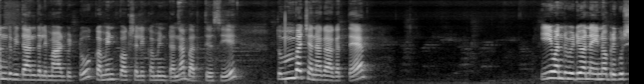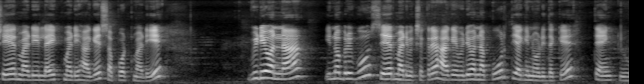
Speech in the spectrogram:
ಒಂದು ವಿಧಾನದಲ್ಲಿ ಮಾಡಿಬಿಟ್ಟು ಕಮೆಂಟ್ ಬಾಕ್ಸಲ್ಲಿ ಕಮೆಂಟನ್ನು ಬರ್ತಿಸಿ ತುಂಬ ಚೆನ್ನಾಗಾಗತ್ತೆ. ಈ ಒಂದು ವಿಡಿಯೋನ ಇನ್ನೊಬ್ರಿಗೂ ಶೇರ್ ಮಾಡಿ, ಲೈಕ್ ಮಾಡಿ, ಹಾಗೆ ಸಪೋರ್ಟ್ ಮಾಡಿ. ವಿಡಿಯೋವನ್ನು ಇನ್ನೊಬ್ರಿಗೂ ಶೇರ್ ಮಾಡಿ ವೀಕ್ಷಕರೇ. ಹಾಗೆ ವಿಡಿಯೋವನ್ನು ಪೂರ್ತಿಯಾಗಿ ನೋಡಿದ್ದಕ್ಕೆ ಥ್ಯಾಂಕ್ ಯು.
